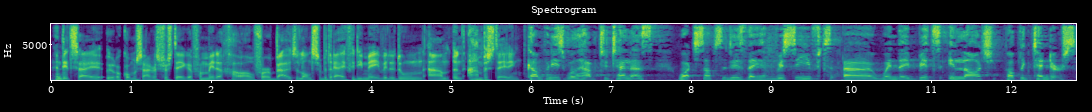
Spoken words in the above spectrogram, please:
En dit zei Eurocommissaris Verstegen vanmiddag over buitenlandse bedrijven die mee willen doen aan een aanbesteding. Companies will have to tell us what subsidies they have received uh, when they bid in large public tenders.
